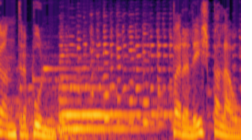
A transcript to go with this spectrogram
Contrapunt per Aleix Palau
